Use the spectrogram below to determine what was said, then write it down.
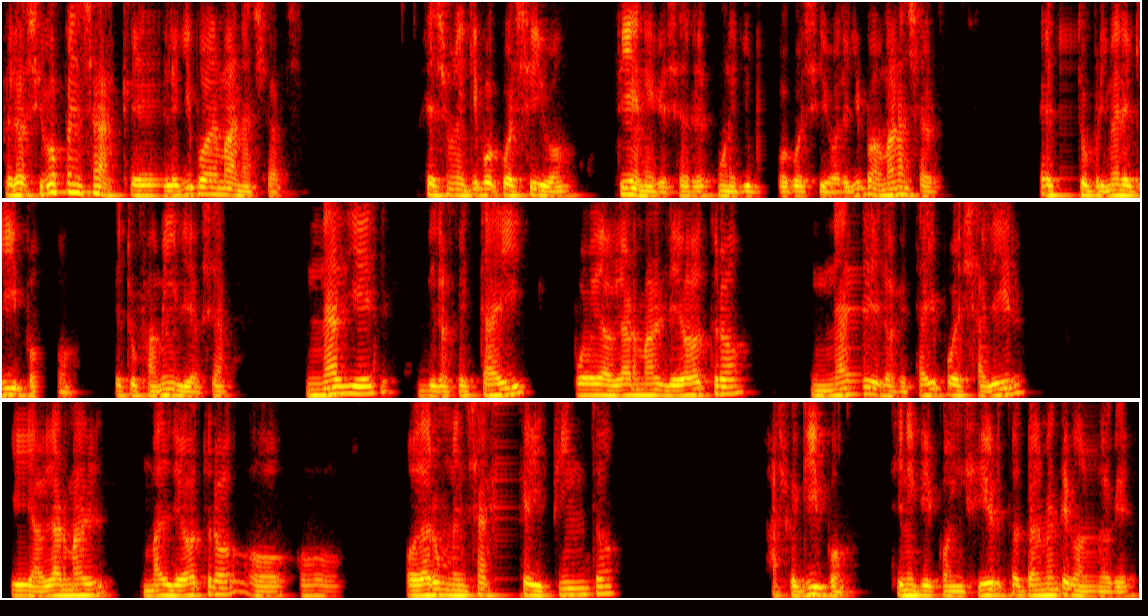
Pero si vos pensás que el equipo de managers es un equipo cohesivo, tiene que ser un equipo cohesivo. El equipo de managers es tu primer equipo, es tu familia. O sea, nadie de los que está ahí puede hablar mal de otro, nadie de los que está ahí puede salir y hablar mal, mal de otro o, dar un mensaje distinto a su equipo. Tiene que coincidir totalmente con lo que,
